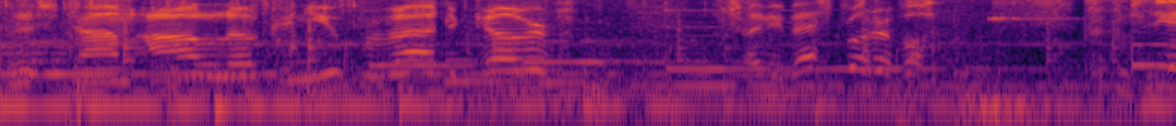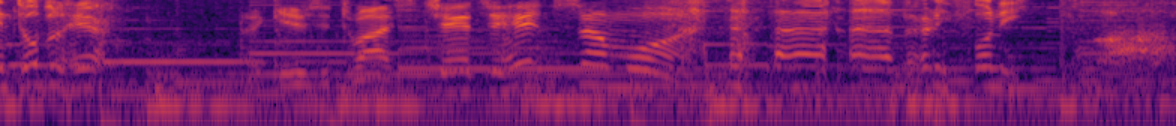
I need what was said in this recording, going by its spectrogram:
This time I'll look and you provide the cover. Try my best, brother, but I'm seeing double here. That gives you twice the chance of hitting someone. Very funny. Ah.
